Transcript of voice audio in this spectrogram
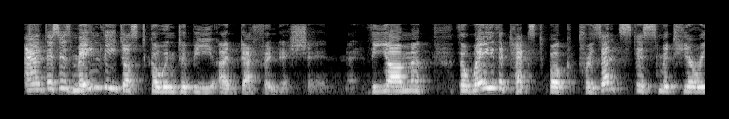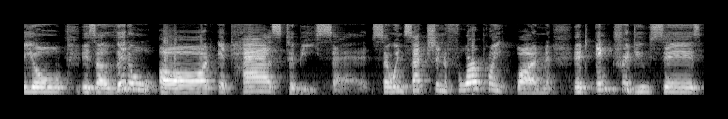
And this is mainly just going to be a definition. The, um, the way the textbook presents this material is a little odd, it has to be said. So in section 4.1, it introduces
